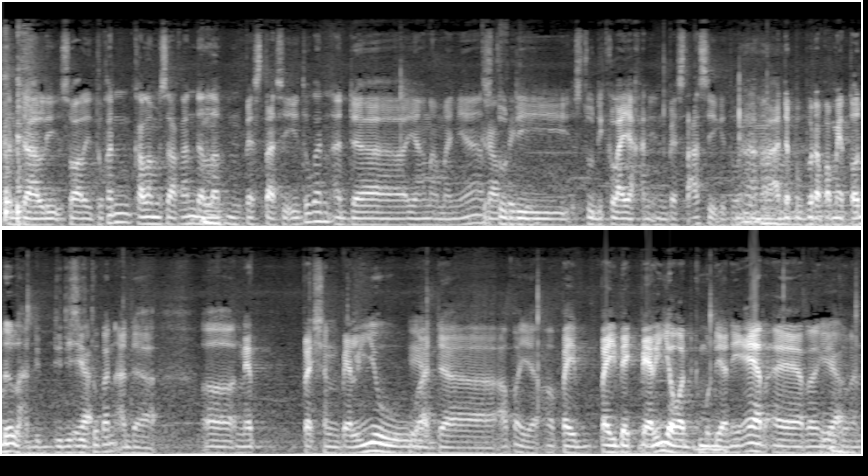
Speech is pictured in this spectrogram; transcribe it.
kendali soal itu. Kan kalau misalkan dalam investasi itu kan ada yang namanya Grafik. studi studi kelayakan investasi gitu kan. Nah, ada beberapa metode lah. Di di, di Iya. situ kan ada eh, net present value, Iya. ada apa ya eh, pay, payback period, kemudian IRR gitu Iya. kan.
